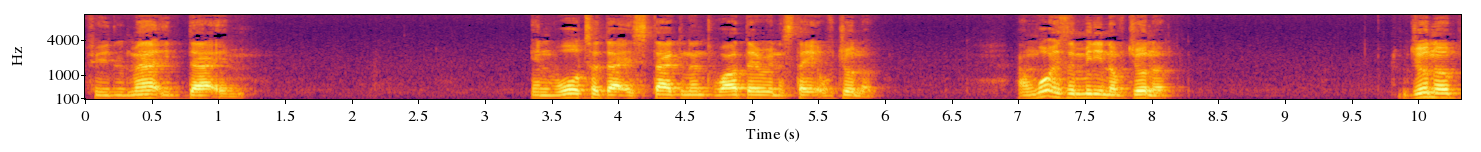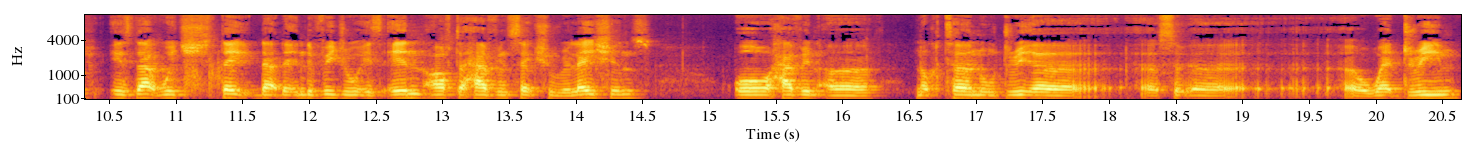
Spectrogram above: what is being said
في الماء الدائم in water that is stagnant while they're in a state of junub. And what is the meaning of junub? Junub is that which state that the individual is in after having sexual relations or having a nocturnal dream, uh, uh, a wet dream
